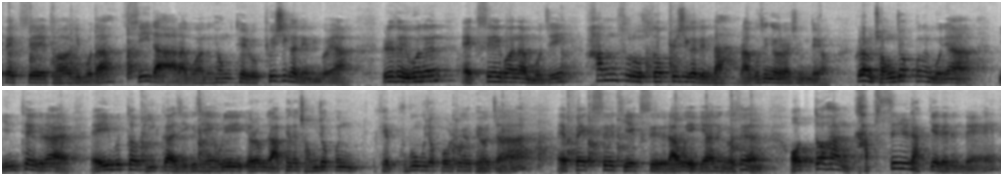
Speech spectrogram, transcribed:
fx에 더하기보다 c다 라고 하는 형태로 표시가 되는 거야. 그래서 이거는 x에 관한 뭐지? 함수로서 표시가 된다 라고 생각을 하시면 돼요. 그럼 정적분은 뭐냐? 인테그랄 a부터 b까지 그지? 우리 여러분들 앞에서 정적분 구분구적법을 통해서 배웠잖아. Fx dx라고 얘기하는 것은 어떠한 값을 갖게 되는데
